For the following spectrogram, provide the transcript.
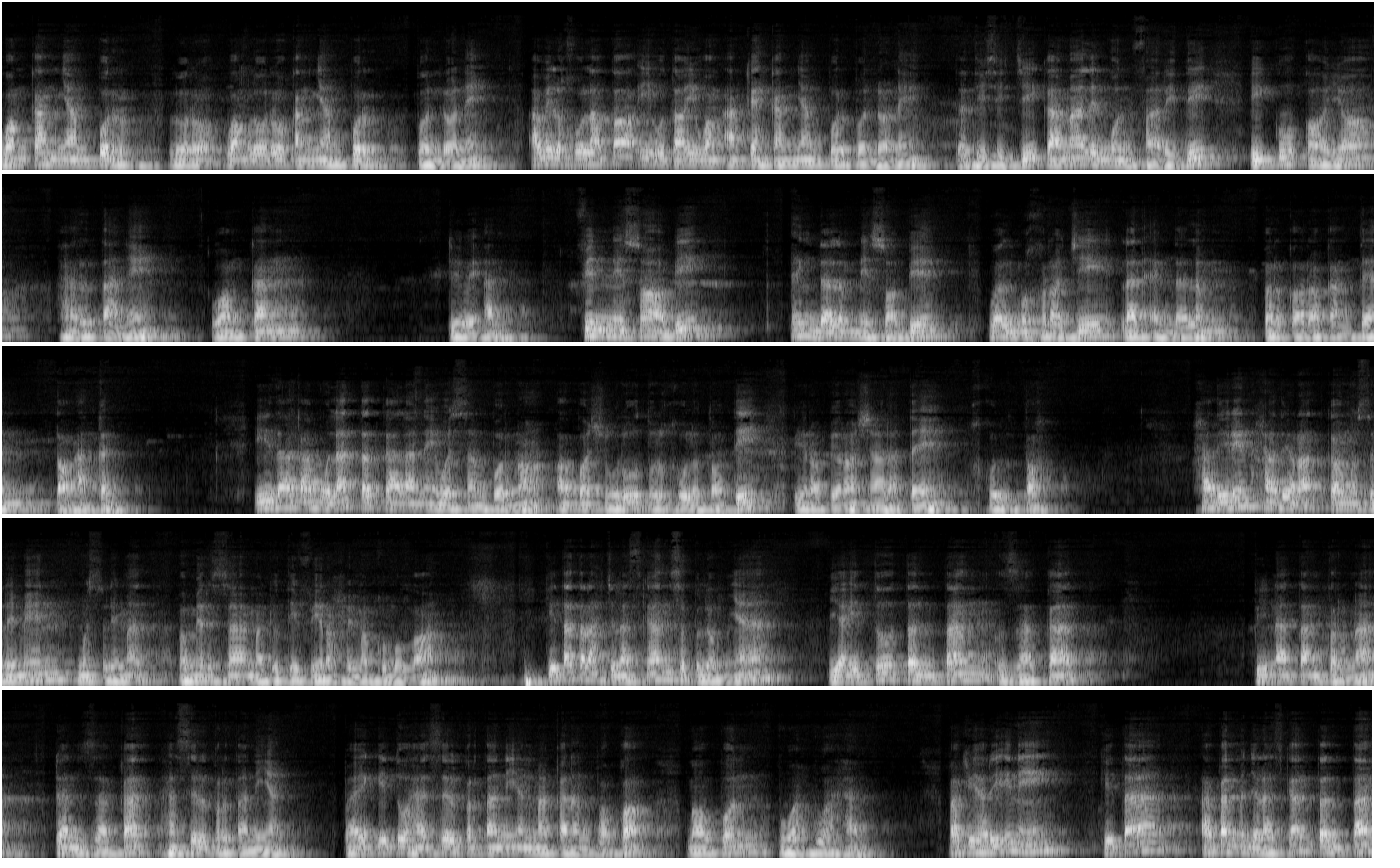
wong kang nyampur loro wong loro kang nyampur bondone. Awil khulatai utawi wong akeh kang nyampur bondone Dadi siji kamalil munfaridi iku kaya hartane wong kang dhewean. Fin nisabi ing dalem nisabi wal mukhraji lan ing dalem perkara kang den taaken. Ida kamulat tatkalane wis sampurna apa syurutul khultati pira-pira syarate khultah. Hadirin hadirat kaum muslimin muslimat pemirsa Madu TV rahimakumullah. Kita telah jelaskan sebelumnya yaitu tentang zakat binatang ternak dan zakat hasil pertanian. Baik itu hasil pertanian makanan pokok maupun buah-buahan. Pagi hari ini kita akan menjelaskan tentang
